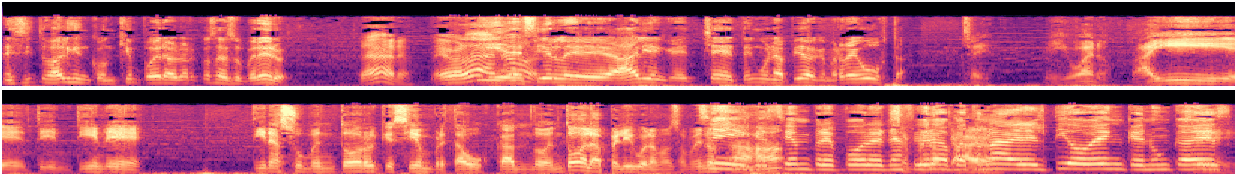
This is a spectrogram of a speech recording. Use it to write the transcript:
necesito a alguien con quien poder hablar cosas de superhéroes. Claro, es verdad. y ¿no? decirle a alguien que, che, tengo una piba que me re gusta. Sí. Y bueno, ahí eh, ti- tiene tiene a su mentor que siempre está buscando en todas las películas más o menos. sí, Ajá. que siempre pobre la Siempre figura paternal, el tío Ben que nunca Sí, es.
